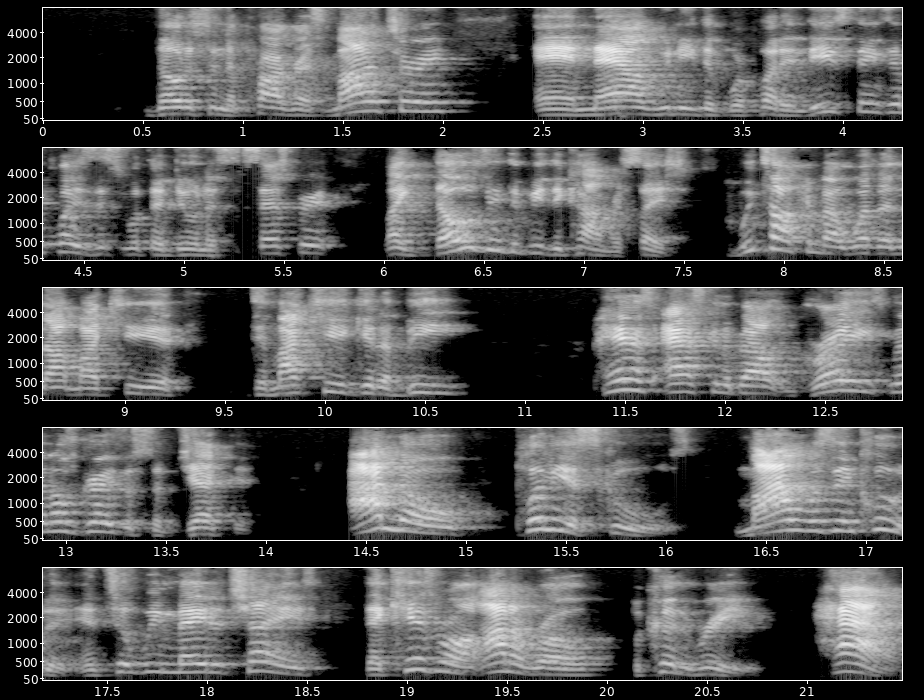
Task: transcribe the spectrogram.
noticed in the progress monitoring, and now we need to we're putting these things in place. This is what they're doing in success period. Like those need to be the conversations. We're talking about whether or not my kid did my kid get a B. Parents asking about grades, man, those grades are subjective. I know plenty of schools, mine was included until we made a change that kids were on honor roll but couldn't read. How?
